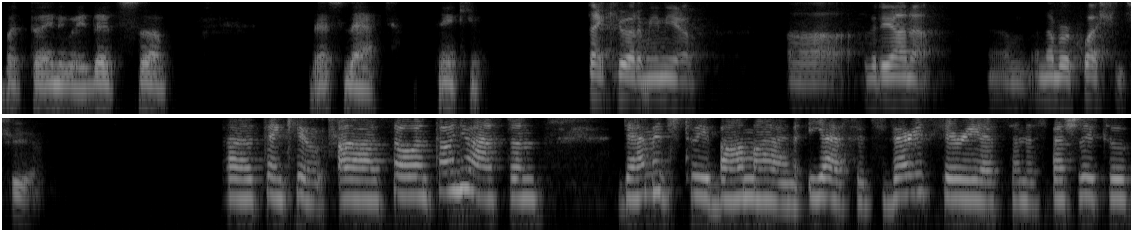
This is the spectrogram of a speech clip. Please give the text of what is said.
But anyway, that's that's that. Thank you. Thank you, Arminio. Uh, Adriana, um, a number of questions for you. Uh, thank you. Uh, so Antonio asked on damage to IBAMA, and yes, it's very serious, and especially to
